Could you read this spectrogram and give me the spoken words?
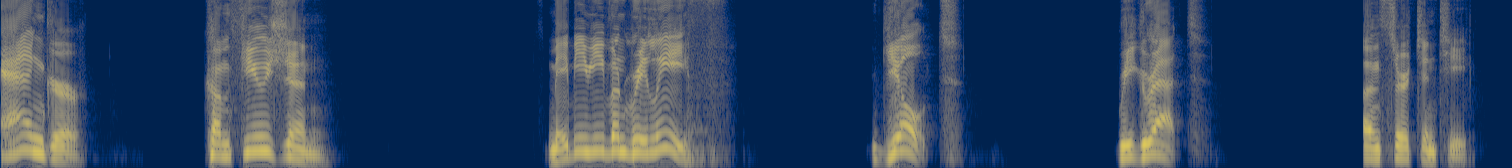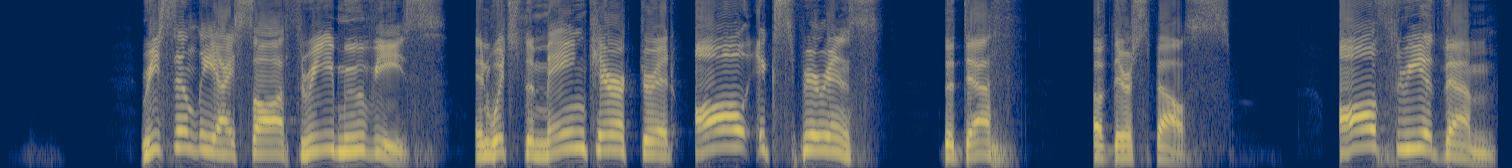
anger, confusion, maybe even relief, guilt, regret, uncertainty. Recently, I saw three movies in which the main character had all experienced the death of their spouse. All three of them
